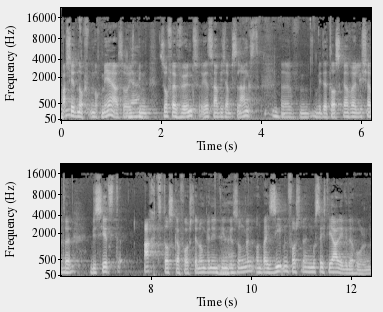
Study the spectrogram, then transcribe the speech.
passiert noch, noch mehr. Also Ja. ich bin so verwöhnt, jetzt habe ich ein bisschen Angst äh, mit der Tosca, weil ich hatte bis jetzt acht Tosca-Vorstellungen in Wien gesungen und bei sieben Vorstellungen musste ich die Arie wiederholen.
